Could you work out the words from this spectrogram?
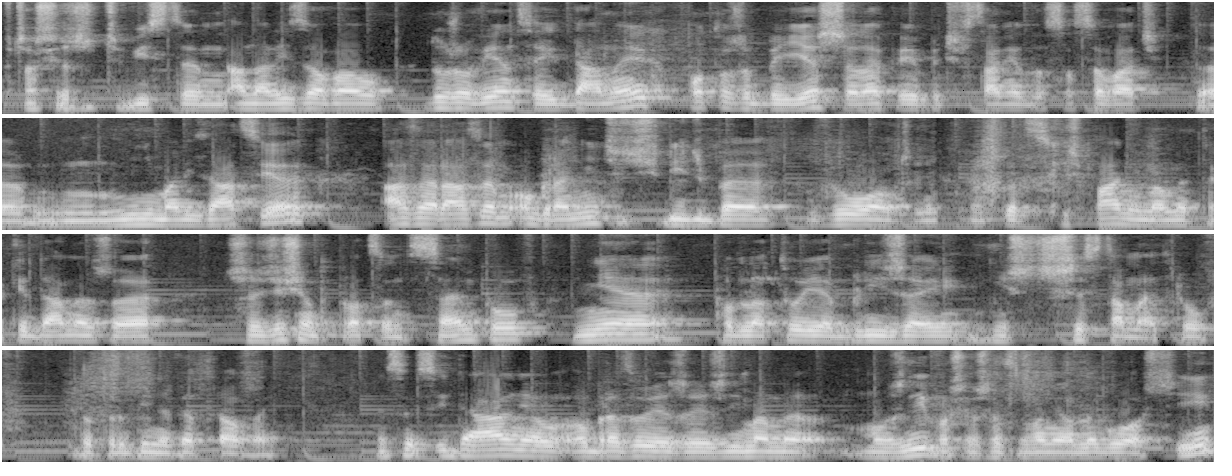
w czasie rzeczywistym analizował dużo więcej danych po to, żeby jeszcze lepiej być w stanie dostosować minimalizację, a zarazem ograniczyć liczbę wyłączeń. Na przykład z Hiszpanii mamy takie dane, że 60% sępów nie podlatuje bliżej niż 300 metrów do turbiny wiatrowej. Więc to jest idealnie obrazuje, że jeżeli mamy możliwość oszacowania odległości,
